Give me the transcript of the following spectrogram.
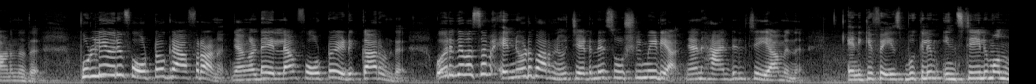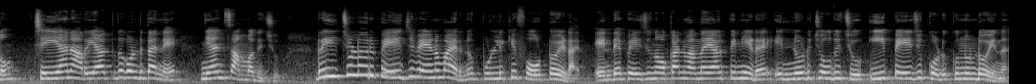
കാണുന്നത്. പുള്ളി ഒരു ഫോട്ടോഗ്രാഫറാണ്. ഞങ്ങളുടെ എല്ലാം ഫോട്ടോ എടുക്കാറുണ്ട്. ഒരു ദിവസം എന്നോട് പറഞ്ഞു ചേട്ടന്റെ സോഷ്യൽ മീഡിയ ഞാൻ ഹാൻഡിൽ ചെയ്യാമെന്ന്. എനിക്ക് ഫേസ്ബുക്കിലും ഇൻസ്റ്റയിലും ഒന്നും ചെയ്യാൻ അറിയാത്തത് കൊണ്ട് തന്നെ ഞാൻ സമ്മതിച്ചു. റീച്ചുള്ള ഒരു പേജ് വേണമായിരുന്നു പുള്ളിക്ക് ഫോട്ടോ ഇടാൻ. എന്റെ പേജ് നോക്കാൻ വന്നയാൾ പിന്നീട് എന്നോട് ചോദിച്ചു ഈ പേജ് കൊടുക്കുന്നുണ്ടോ എന്ന്?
